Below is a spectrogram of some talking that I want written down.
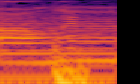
long enough.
